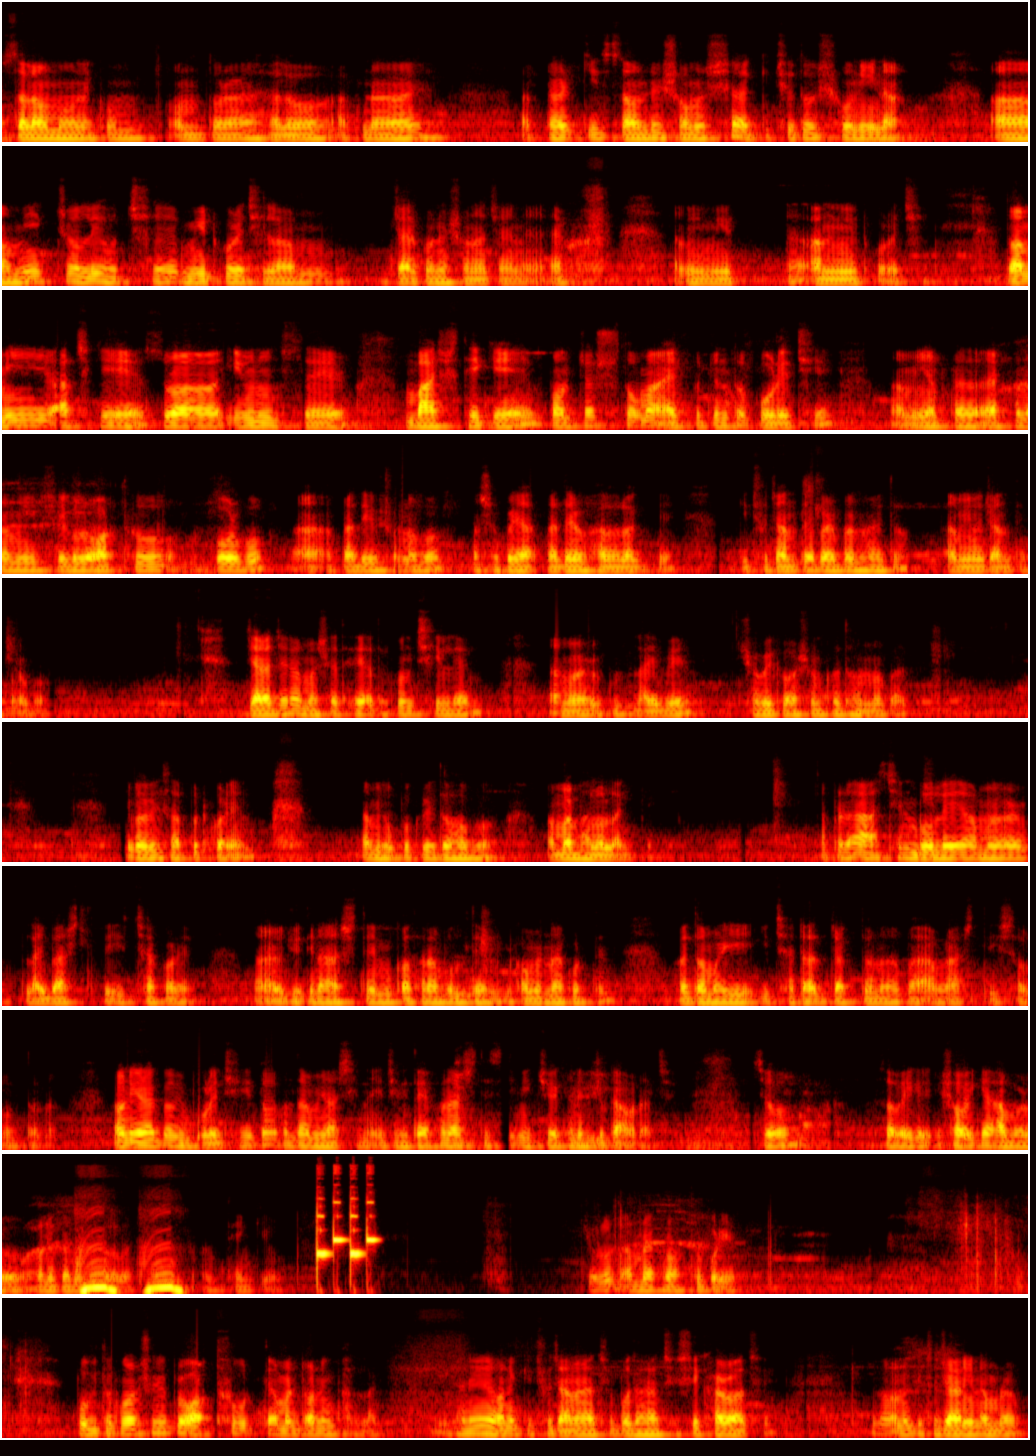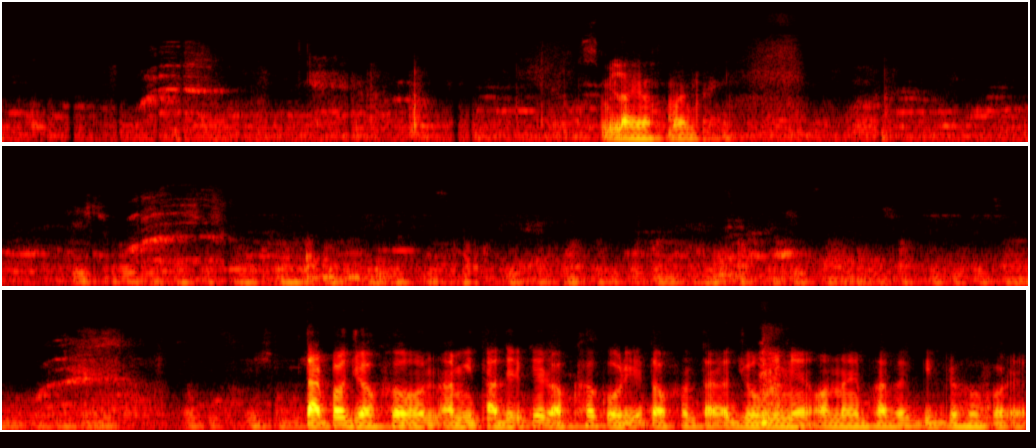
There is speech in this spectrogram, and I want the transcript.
আসসালামু আলাইকুম, অন্তরা হ্যালো আপনার আপনার কি সাউন্ডের সমস্যা? কিছু তো শুনি না। আমি অ্যাকচুয়ালি হচ্ছে মিউট করেছিলাম, যার কারণে শোনা যায় না। এখন আমি মিউটটা আনমিউট করেছি। তো আমি আজকে সূরা ইউনুসের বাইশ থেকে পঞ্চাশতম আয়াত পর্যন্ত পড়েছি। আমি আপনার, এখন আমি সেগুলো অর্থ পড়ব আপনাদের শোনাবো। আশা করি আপনাদেরও ভালো লাগবে। কিছু জানতে পারবেন হয়তো। আমিও জানতে পারব। যারা যারা আমার সাথে এতক্ষণ ছিলেন, আমার লাইভে সবাইকে অসংখ্য ধন্যবাদ। এভাবে সাপোর্ট করেন, আমি উপকৃত হব, আমার ভালো লাগবে। আপনারা আসছেন বলে আমার লাইভে আসতে ইচ্ছা করে, আর যদি না আসতেন, কথা না বলতেন কমেন্ট না করতেন, হয়তো আমার এই ইচ্ছাটা জাগতো না বা আমার আসতে ইচ্ছা করতো না। কারণ এর আগেও আমি পড়েছি তখন তো আমি আসি নাই যেহেতু এখন আসতেছি, নিশ্চয়ই এখানে কিছু কারণ আছে। সো সবাইকে সবাইকে আবারও অনেক অনেক ভালোবাসা থ্যাংক ইউ চলুন, আমরা এখন অর্থ পড়ি। পবিত্র কোরআন শরীফের অর্থ পড়তে আমার অনেক ভালো লাগে। এখানে অনেক কিছু জানার আছে, বোঝার আছে, শেখারও আছে। অনেক কিছু জানি না আমরা। বিসমিল্লাহ রহমান রহিম। তারপর যখন আমি তাদেরকে রক্ষা করি তখন তারা জমিনে অন্যায়ভাবে বিদ্রোহ করে।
